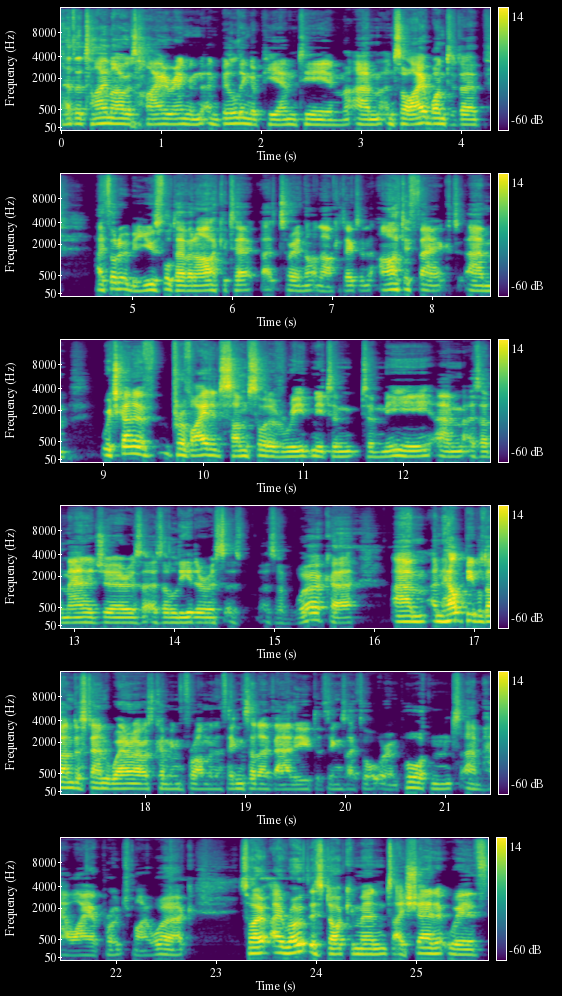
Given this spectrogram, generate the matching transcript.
At the time, I was hiring and, and building a PM team. Um, and so I wanted to, I thought it would be useful to have an architect, uh, sorry, not an architect, an artifact um, which kind of provided some sort of readme to, to me um, as a manager, as, as a leader, as, as, as a worker, um, and help people to understand where I was coming from and the things that I valued, the things I thought were important, um, how I approach my work. So I, I, wrote this document. I shared it with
